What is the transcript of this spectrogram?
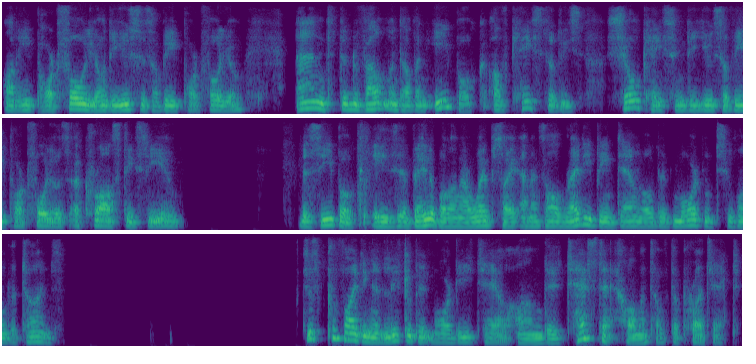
on ePortfolio, the uses of ePortfolio, and the development of an ebook of case studies showcasing the use of ePortfolios across DCU. This ebook is available on our website and has already been downloaded more than 200 times. Just providing a little bit more detail on the TESTA element of the project.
